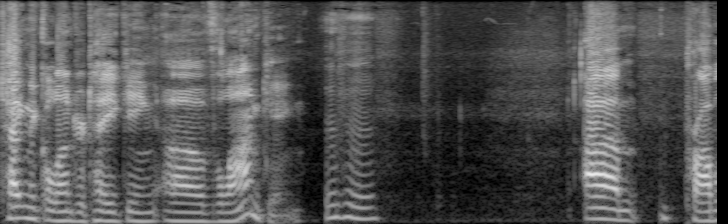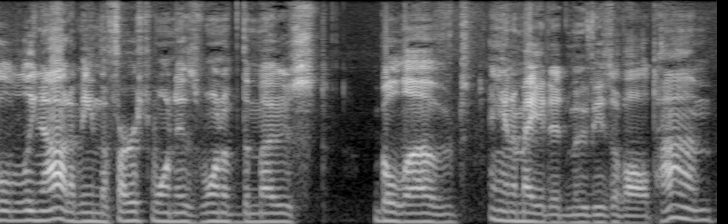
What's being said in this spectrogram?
technical undertaking of The Lion King. Mm-hmm. Um, probably not. I mean, the first one is one of the most beloved animated movies of all time.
